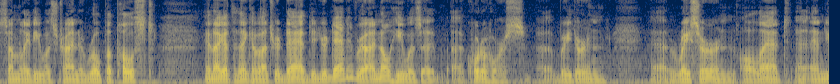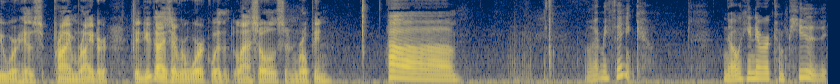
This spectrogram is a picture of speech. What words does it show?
some lady was trying to rope a post. And I got to thinking about your dad. Did your dad ever? I know he was a, a quarter horse uh, breeder and uh, racer and all that, and you were his prime rider. Did you guys ever work with lassos and roping? Um, let me think. No, he never competed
